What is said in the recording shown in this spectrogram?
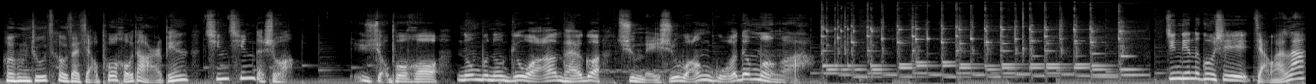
哼哼猪凑在小泼猴的耳边，轻轻地说：“小泼猴，能不能给我安排个去美食王国的梦啊？”今天的故事讲完啦，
